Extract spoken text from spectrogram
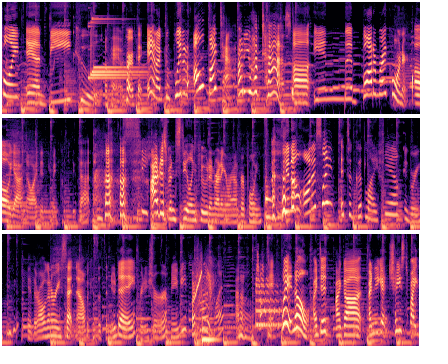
points, and be cool. Okay. Perfect. And I've completed all of my tasks. How do you have tasks? Uh, in the bottom right corner. Oh yeah, no, I didn't even complete that. I've just been stealing food and running around for points. you know, honestly, it's a good life. yeah, I agree. Okay, they're all gonna reset now because it's a new day. Pretty sure. Maybe? Question mark? What? I don't know. Okay. Wait, no, I did. I got. I need to get chased by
